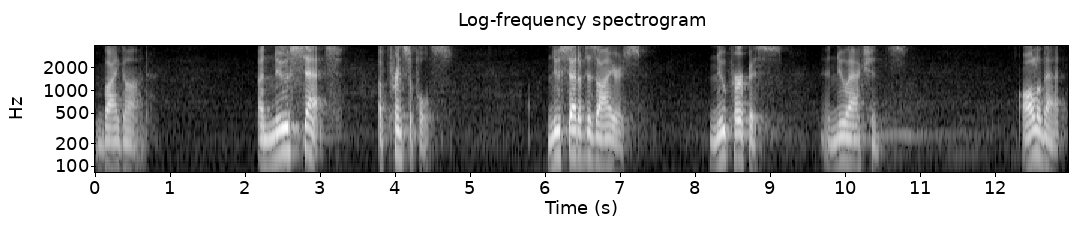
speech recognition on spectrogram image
by God. A new set of principles new set of desires, new purpose, and new actions. All of that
